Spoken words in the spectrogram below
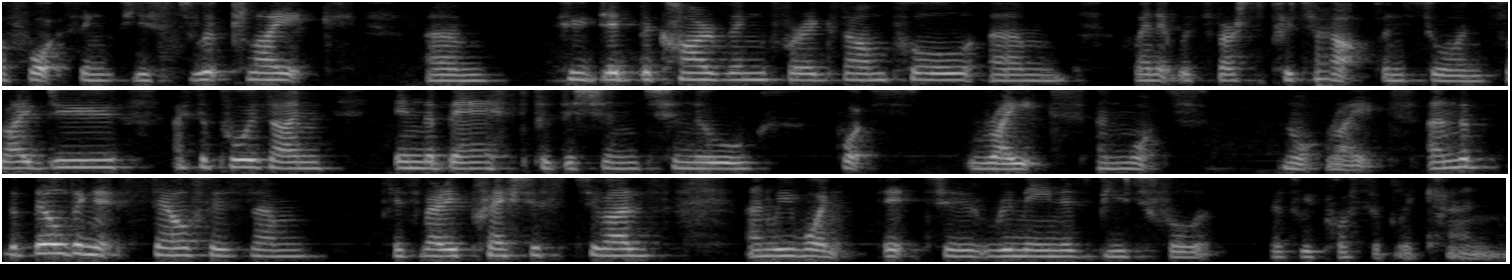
of what things used to look like, um, who did the carving, for example, um, when it was first put up, and so on. So I do, I suppose I'm in the best position to know what's right and what's not right. And the, the building itself is um, is very precious to us, and we want it to remain as beautiful as we possibly can.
